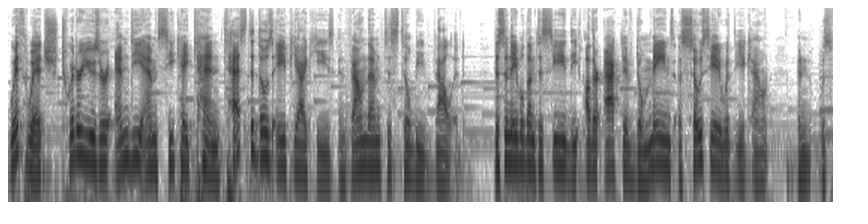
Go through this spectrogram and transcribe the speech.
with which Twitter user MDMCK10 tested those API keys and found them to still be valid. This enabled them to see the other active domains associated with the account and was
